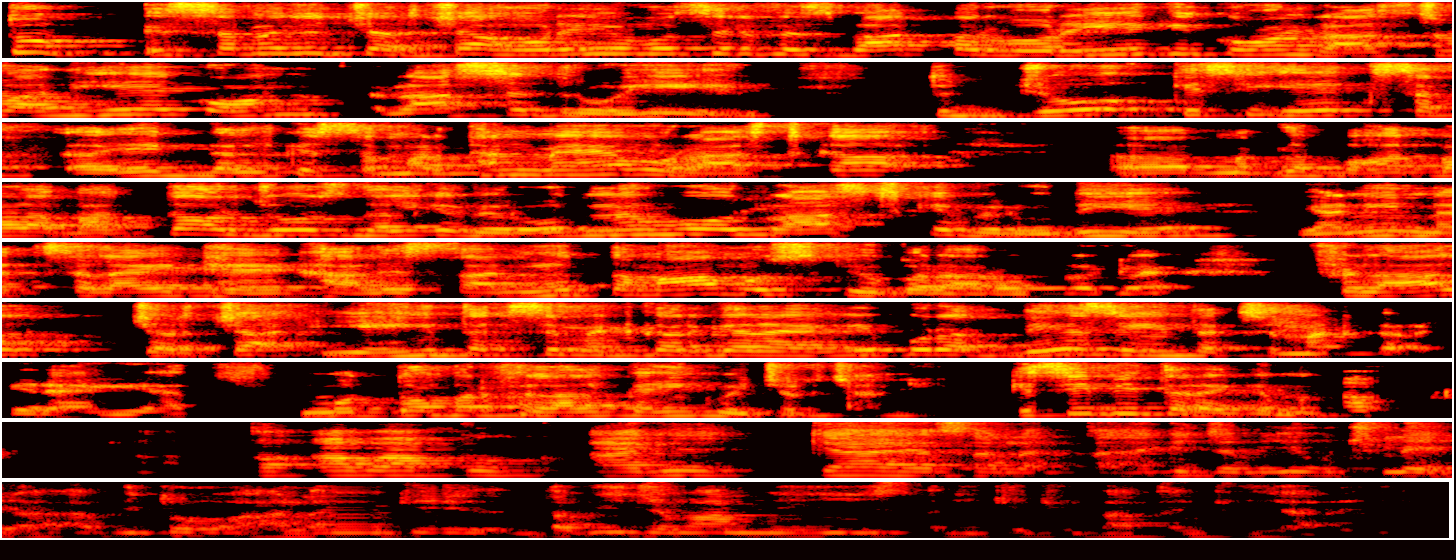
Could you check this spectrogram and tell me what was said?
तो इस समय जो चर्चा हो रही है वो सिर्फ़ इस बात पर हो रही है कि कौन राष्ट्रवादी है कौन राष्ट्रद्रोही है। तो जो किसी एक सत, एक दल के समर्थन में है वो राष्ट्र का मतलब बहुत बड़ा भक्त है और जो उस दल के विरोध में वो राष्ट्र के विरोधी है, यानी नक्सलाइट है, खालिस्तानी है, तमाम उसके ऊपर आरोप लग रहे हैं। फ़िलहाल चर्चा यहीं तक सिमट करके रह गई पूरा देश यहीं तक सिमट करके रह गया मुद्दों पर फ़िलहाल कहीं कोई चर्चा नहीं किसी भी तरह के मुद्दों पर। तो अब आपको आगे क्या ऐसा लगता है कि जब ये उछलेगा, अभी तो हालाँकि दबी जमान में ही इस तरीके की बातें की जा रही है,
